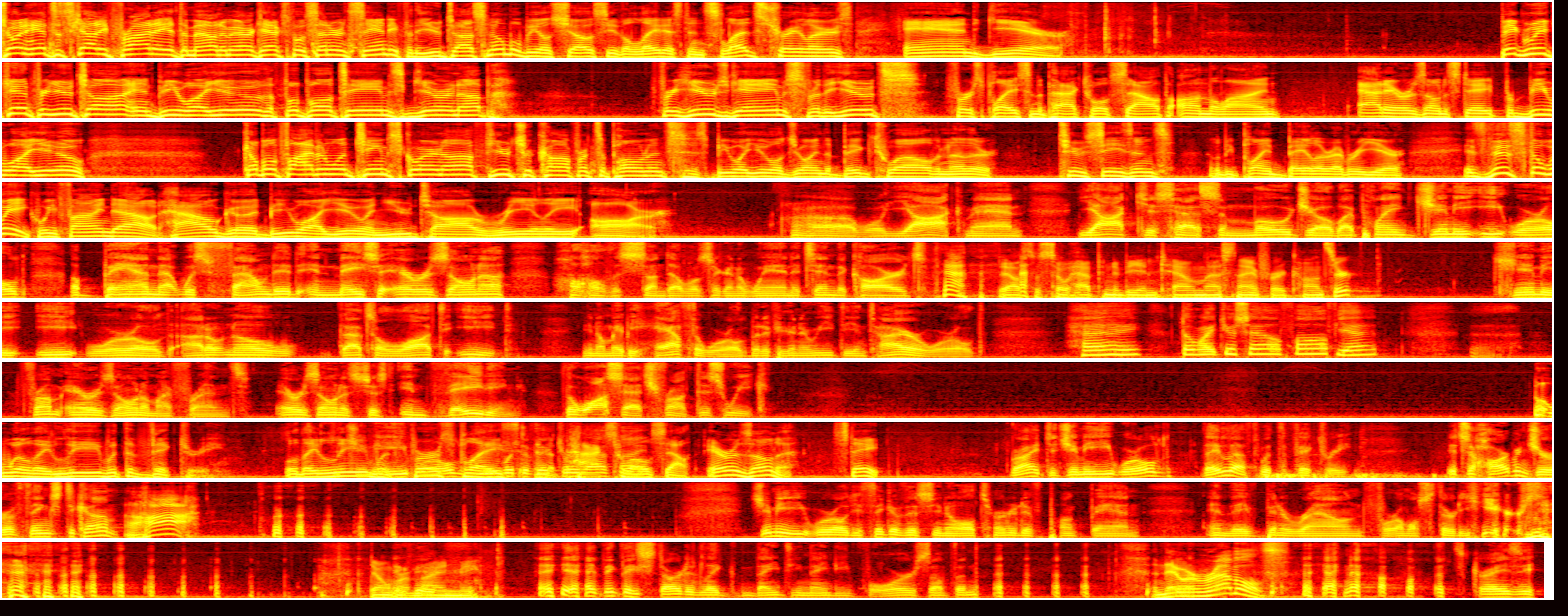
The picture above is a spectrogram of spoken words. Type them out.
Join Hans and Scotty Friday at the Mountain America Expo Center in Sandy for the Utah Snowmobile Show. See the latest in sleds, trailers, and gear. Big weekend for Utah and BYU. The football teams gearing up for huge games for the Utes. First place in the Pac 12 South on the line at Arizona State. For BYU, couple of 5 and 1 teams squaring off, future conference opponents as BYU will join the Big 12 in another two seasons. It'll be playing Baylor every year. Is this the week we find out how good BYU and Utah really are? Uh, well, Yock, man. Yock just has some mojo by playing Jimmy Eat World, a band that was founded in Mesa, Arizona. Oh, the Sun Devils are going to win. It's in the cards. they also so happened to be in town last night for a concert. Jimmy Eat World. I don't know. That's a lot to eat. You know, maybe half the world, but if you're going to eat the entire world, hey, don't write yourself off yet. Uh, from Arizona, my friends. Arizona's just invading the Wasatch Front this week. But will they leave with the victory? Will they leave Jimmy with first World place with the in the Pac-12? South? Arizona State. Right, to Jimmy Eat World, they left with the victory. It's a harbinger of things to come. Aha! Jimmy Eat World, you think of this, you know, alternative punk band, and they've been around for almost 30 years. Don't remind me. yeah, I think they started like 1994 or something. And they were rebels. I know. It's crazy.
